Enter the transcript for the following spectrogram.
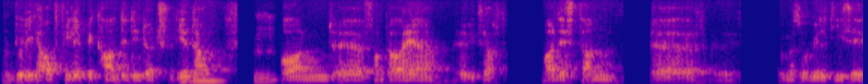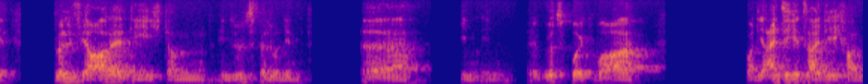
natürlich auch viele Bekannte, die dort studiert haben. Mhm. Und äh, von daher, äh, wie gesagt, war das dann äh, wenn man so will, diese zwölf Jahre, die ich dann in Lülsfeld und in, äh, in, in, Würzburg war, war die einzige Zeit, die ich ein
